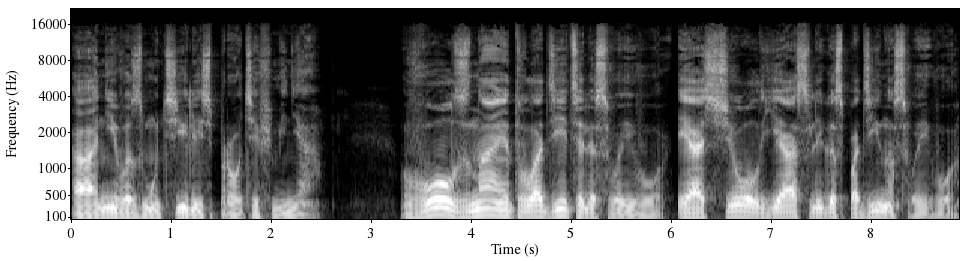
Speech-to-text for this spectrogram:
а они возмутились против меня». Вол знает владетеля своего, и осел ясли господина своего,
